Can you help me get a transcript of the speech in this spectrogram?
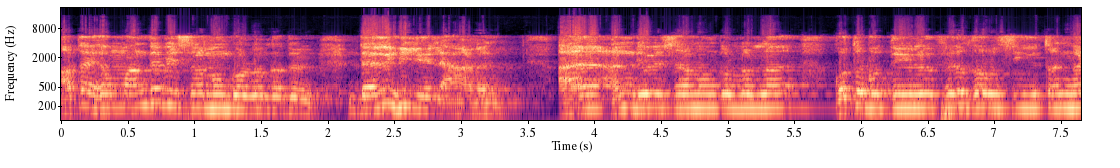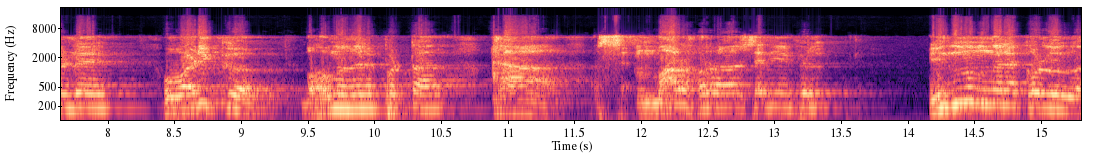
അദ്ദേഹം അന്ത്യവിശ്രമം കൊള്ളുന്നത് ഡൽഹിയിലാണ്. അന്ത്യവിശ്രമം കൊള്ളുന്ന കുത്തുബുദ്ദീനുൽ ഫിർദൌസി തങ്ങളുടെ വഴിക്ക് ബഹുമാനപ്പെട്ട മർഹറ ഷരീഫിൽ ഇന്നും നിലക്കൊള്ളുന്ന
